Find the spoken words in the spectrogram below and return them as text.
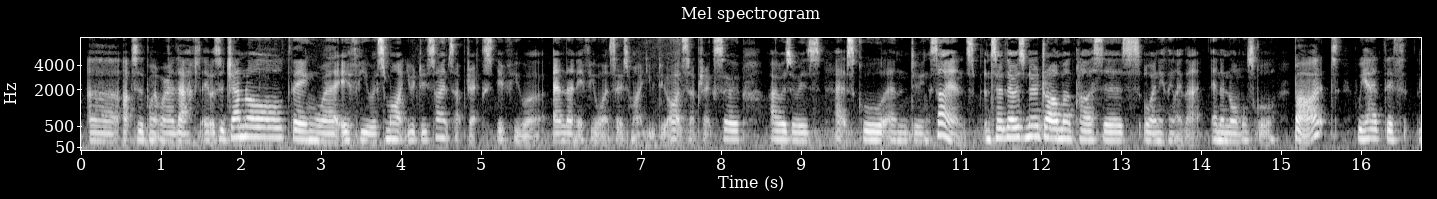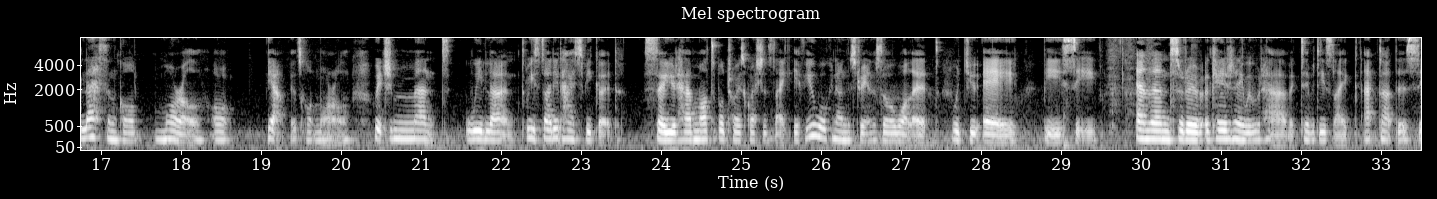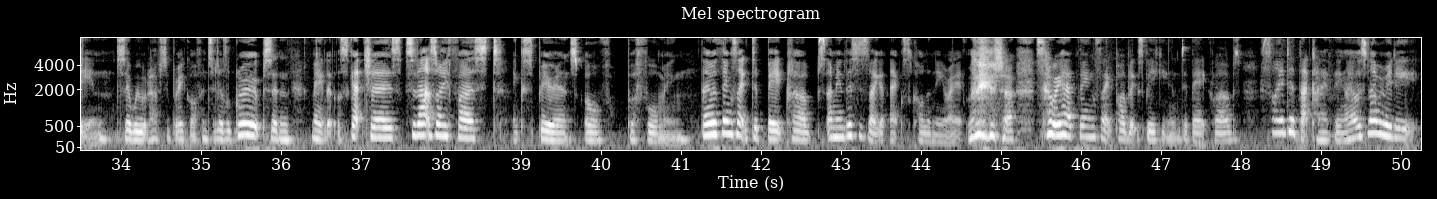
uh, up to the point where I left, it was a general thing where if you were smart, you would do science subjects. If you were, and then if you weren't so smart, you would do art subjects. So I was always at school and doing science, and so there was no drama classes or anything like that in a normal school. But we had this lesson called moral, or yeah, it's called moral, which meant we learned, we studied how to be good. So you'd have multiple choice questions like, if you're walking down the street and saw a wallet, would you A, B, C? And then, sort of, occasionally we would have activities like act out this scene. So we would have to break off into little groups and make little sketches. So that's my first experience of performing. There were things like debate clubs. I mean, this is like an ex colony, right? Malaysia. So we had things like public speaking and debate clubs. So I did that kind of thing. I was never really.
